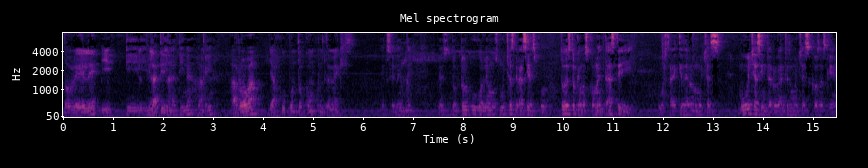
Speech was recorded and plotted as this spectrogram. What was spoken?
doble L, I, y, latina, latina okay. arroba yahoo.com.mx. Excelente. Pues doctor Hugo Lemos, muchas gracias por todo esto que nos comentaste y pues, quedaron muchas muchas interrogantes, muchas cosas que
